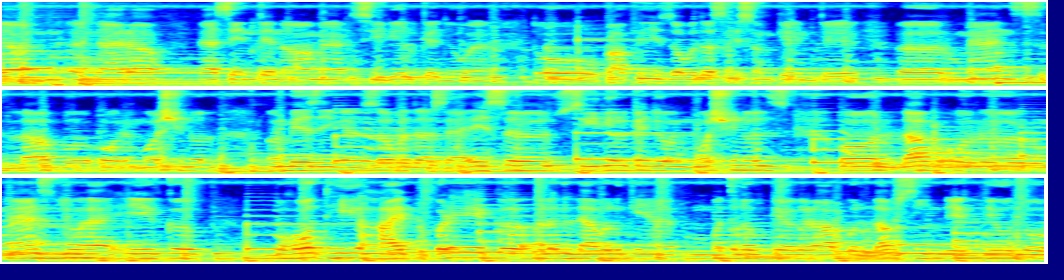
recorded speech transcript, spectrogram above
या नायरा ऐसे इनके नाम हैं सीरियल के जो हैं। तो काफ़ी ज़बरदस्त किस्म के इनके रोमांस लव और इमोशनल अमेजिंग है, ज़बरदस्त है। इस सीरियल के जो इमोशनल्स और लव और रोमांस जो है, एक बहुत ही हाइप बड़े एक अलग लेवल के हैं। मतलब कि अगर आप लव सीन देखते हो तो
